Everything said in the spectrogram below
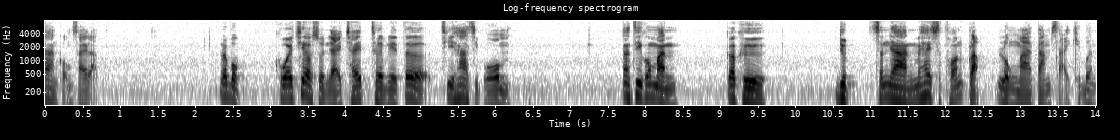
ด้านของสายหลัก ระบบโคเอเชียลส่วนใหญ่ใช้ Terminator ที่ 50 โอห์ม น้าที่ของมันก็คือหยุดสัญญาณไม่ให้สะท้อนกลับลงมาตามสายเคเบิล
